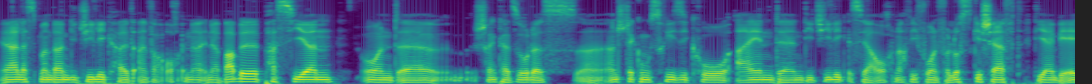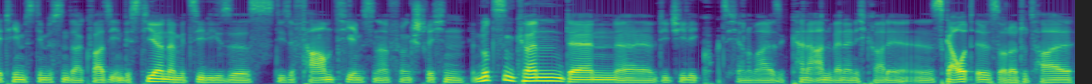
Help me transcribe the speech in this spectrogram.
Ja, lässt man dann die G-League halt einfach auch in einer, in einer Bubble passieren und äh, schränkt halt so das äh, Ansteckungsrisiko ein, denn die G-League ist ja auch nach wie vor ein Verlustgeschäft. Die NBA-Teams, die müssen da quasi investieren, damit sie dieses, diese Farm-Teams in Anführungsstrichen nutzen können, denn äh, die G-League guckt sich ja normalerweise keiner an, wenn er nicht gerade äh, Scout ist oder total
